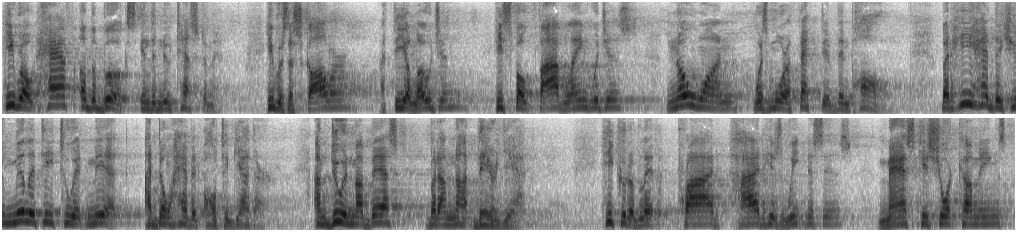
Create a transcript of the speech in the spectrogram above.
He wrote half of the books in the New Testament. He was a scholar, a theologian. He spoke five languages. No one was more effective than Paul. But he had the humility to admit, I don't have it all together. I'm doing my best, but I'm not there yet. He could have let pride hide his weaknesses, mask his shortcomings,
